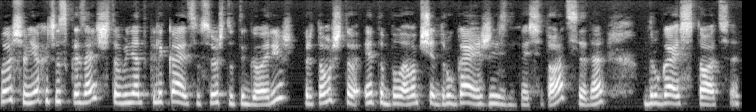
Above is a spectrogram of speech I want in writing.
В общем, я хочу сказать, что у меня откликается все, что ты говоришь, при том, что это была вообще другая жизненная ситуация, да, другая ситуация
